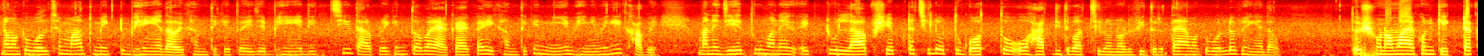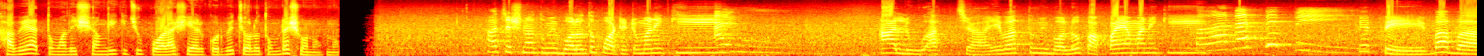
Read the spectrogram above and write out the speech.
আমাকে বলছে মা তুমি একটু ভেঙে দাও এখান থেকে। তো এই যে ভেঙে দিচ্ছি তারপরে কিন্তু আবার একা একাই এখান থেকে নিয়ে ভেঙে ভেঙে খাবে। মানে যেহেতু মানে একটু লাভ শেপটা ছিল একটু গর্ত ও হাত দিতে পারছিল না ওর ভিতরে তাই আমাকে বলল ভেঙে দাও। তো সোনামা এখন কেকটা খাবে আর তোমাদের সঙ্গে কিছু পড়া শেয়ার করবে। চলো তোমরা শোনো। আচ্ছা সোনা তুমি বলো তো পটেটো মানে কি? আলু। আচ্ছা। এবার তুমি বলো পাপায়া মানে কি? পেঁপে বাবা।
